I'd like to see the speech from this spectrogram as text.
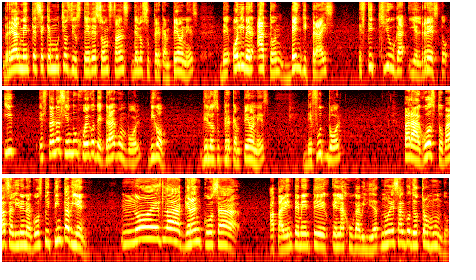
Realmente sé que muchos de ustedes son fans de los supercampeones, de Oliver Atom, Benji Price, Steve Hyuga y el resto. Y están haciendo un juego de Dragon Ball, digo, de los supercampeones, de fútbol, para agosto. Va a salir en agosto y pinta bien. No es la gran cosa aparentemente en la jugabilidad, no es algo de otro mundo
